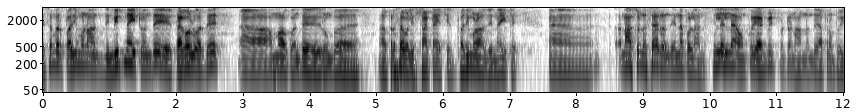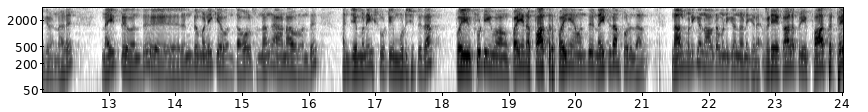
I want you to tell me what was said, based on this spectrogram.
டிசம்பர் பதிமூணாம் தேதி மிட் நைட் வந்து தகவல் வருது. அம்மாவுக்கு வந்து ரொம்ப பிரசவலி ஸ்டார்ட் ஆயிடுச்சு. பதிமூணாவது நைட்டு நான் சொன்னேன் சார் வந்து என்ன பண்ணலான்னு இல்லை இல்லை அவங்க போய் அட்மிட் பண்ணிட்டோம். நான் வந்து அப்புறம் போய்க்கிறேன்னாரு. நைட்டு வந்து ரெண்டு மணிக்கு வந்து தகவல் சொன்னாங்க. ஆனால் அவர் வந்து அஞ்சு மணிக்கு ஷூட்டிங் முடிச்சுட்டு தான் போய் ஷூட்டிங் அவங்க பையனை பார்த்துட்டு பையன் வந்து நைட்டு தான் பிறந்தாங்க. நாலு மணிக்கோ நாலரை மணிக்கோ நினைக்கிறேன். விடிய காலை போய் பார்த்துட்டு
